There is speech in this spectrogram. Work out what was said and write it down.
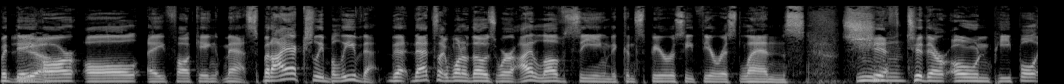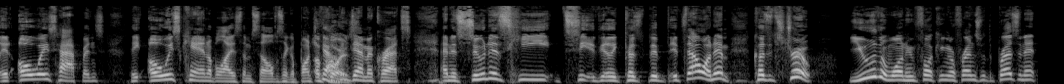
But they Yeah. are all a fucking mess. But I actually believe that. That that's like one of those where I love seeing the conspiracy theorist lens shift Mm-hmm. to their own people. It always happens. They always cannibalize themselves like a bunch of, Of fucking. Democrats. And as soon as he see, because it's now on him, because it's true. You're the one who fucking are friends with the president.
